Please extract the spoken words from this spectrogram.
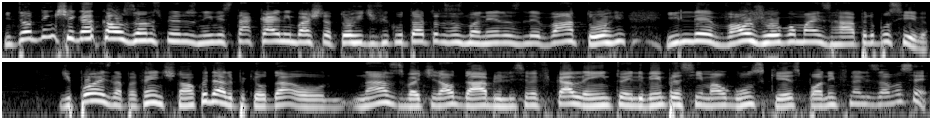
Então tem que chegar causando os primeiros níveis, tacar ele embaixo da torre, dificultar de todas as maneiras, levar a torre e levar o jogo o mais rápido possível. Depois, lá pra frente, toma cuidado, porque o, da, o Nasus vai tirar o W ali, você vai ficar lento, ele vem pra cima, alguns Qs podem finalizar você.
